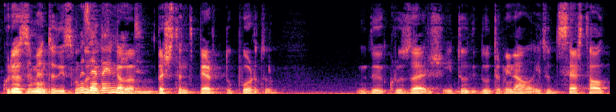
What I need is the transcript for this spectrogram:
Curiosamente, eu disse uma Mas coisa é que bem ficava bonito. bastante perto do Porto, de Cruzeiros, e tu, do terminal, e tu disseste algo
